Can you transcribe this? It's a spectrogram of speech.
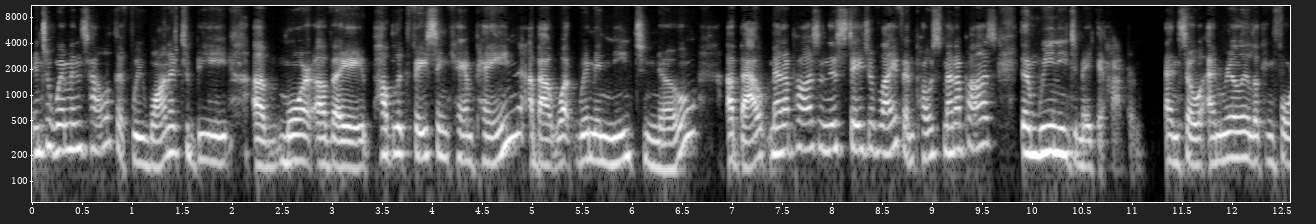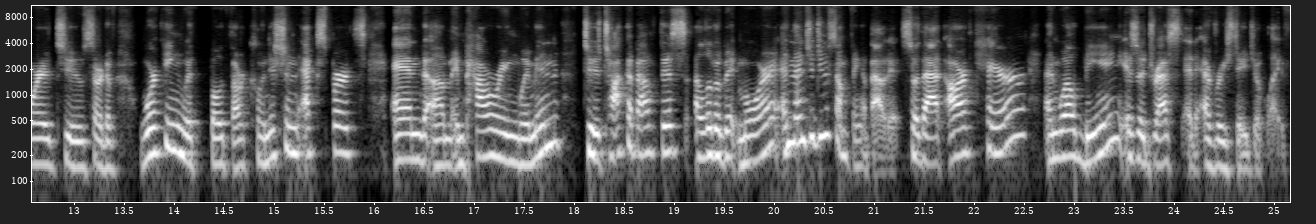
into women's health, if we want it to be uh, more of a public facing campaign about what women need to know about menopause in this stage of life and post menopause, then we need to make it happen. And so I'm really looking forward to sort of working with both our clinician experts and um, empowering women to talk about this a little bit more and then to do something about it so that our care and well being is addressed at every stage of life.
